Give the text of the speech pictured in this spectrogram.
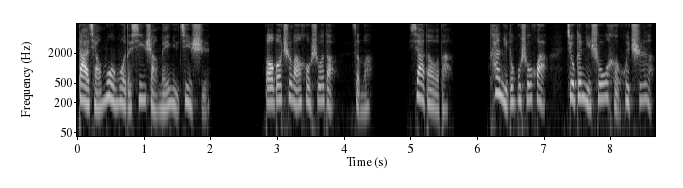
大强默默地欣赏美女进食。宝宝吃完后说道：“怎么，吓到了吧？看你都不说话，就跟你说我很会吃了。”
